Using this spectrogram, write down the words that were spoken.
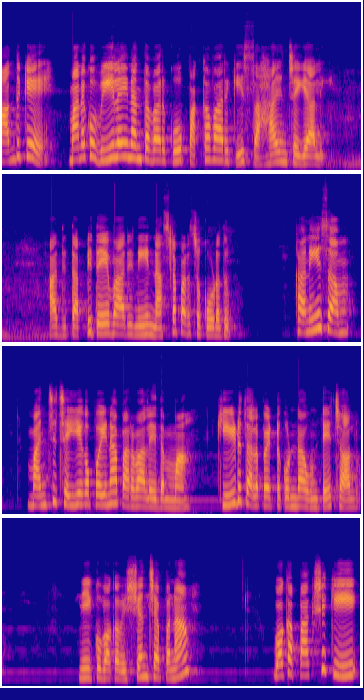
అందుకే మనకు వీలైనంత వరకు పక్కవారికి సహాయం చేయాలి అది తప్పితే వారిని నష్టపరచకూడదు. కనీసం మంచి చెయ్యకపోయినా పర్వాలేదమ్మా. కీడు తలపెట్టకుండా ఉంటే చాలు. నీకు ఒక విషయం చెప్పనా? ఒక పక్షికి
